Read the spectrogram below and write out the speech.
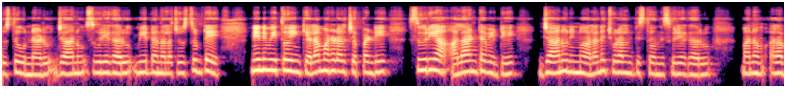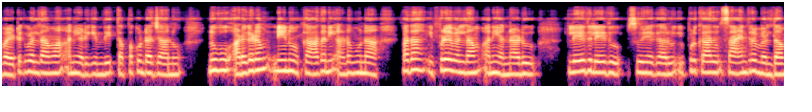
చూస్తూ ఉన్నాడు. జాను సూర్య గారు మీరు నన్ను అలా చూస్తుంటే నేను మీతో ఇంకెలా మాట్లాడాలో చెప్పండి. సూర్య అలా అంటావేంటి? జాను నిన్ను అలానే చూడాలనిపిస్తోంది సూర్య గారు. మనం అలా బయటకు వెళ్దామా అని అడిగింది. తప్పకుండా జాను. నువ్వు అడగడం నేను కాదని అనడమునా పద ఇప్పుడే వెళ్దాం అని అన్నాడు. లేదు లేదు సూర్య గారు ఇప్పుడు కాదు సాయంత్రం వెళ్దాం.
